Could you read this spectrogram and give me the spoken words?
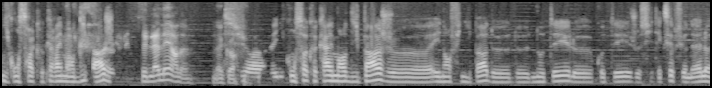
il consacre carrément 10 pages C'est de la merde. D'accord. sur, euh, il consacre carrément 10 pages euh, et n'en finit pas de, de noter le côté, je cite, exceptionnel,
